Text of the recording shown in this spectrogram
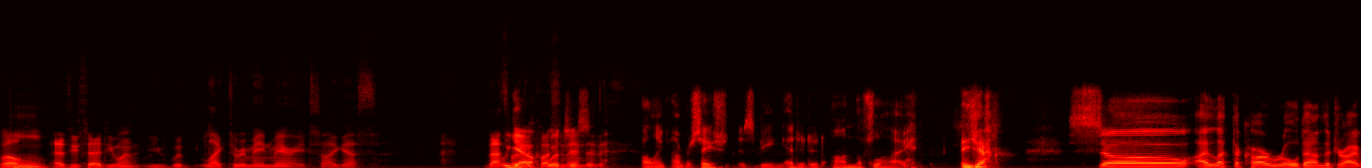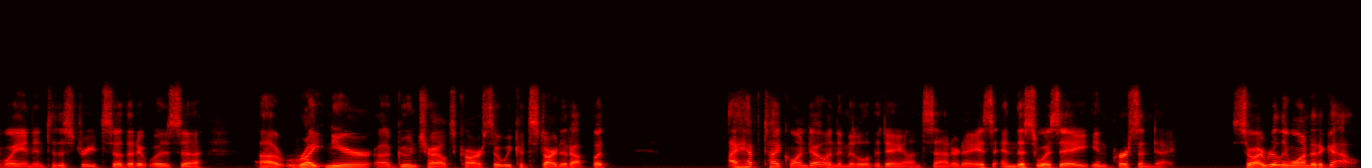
Well, Mm. as you said, you want you would like to remain married, so I guess that's Well, where yeah, the we'll question just- ended. Following conversation is being edited on the fly. Yeah. So I let the car roll down the driveway and into the street so that it was uh, uh, right near uh, Goonchild's car so we could start it up. But I have Taekwondo in the middle of the day on Saturdays, and this was a in-person day, so I really wanted to go.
